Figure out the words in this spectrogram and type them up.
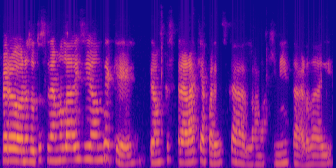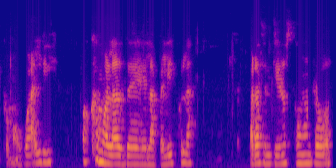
pero nosotros tenemos la visión de que tenemos que esperar a que aparezca la maquinita, ¿verdad? Y como Wally o como las de la película para sentirnos como un robot.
